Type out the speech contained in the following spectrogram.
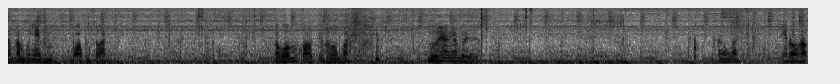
ามคำผู้ใหญ่บอกเป็นสอน ครับผมขอกินขนมก่อน มือแห้งเนี่ยมือขนมกันนี่ขนมครับ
